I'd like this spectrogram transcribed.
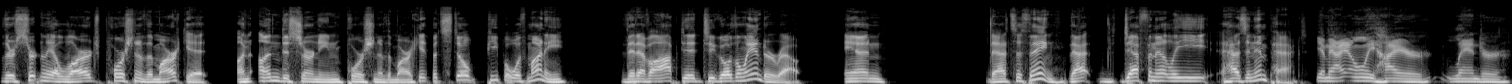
there's certainly a large portion of the market, an undiscerning portion of the market, but still people with money that have opted to go the LANDR route. And that's a thing. That definitely has an impact. Yeah, I mean, I only hire LANDR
